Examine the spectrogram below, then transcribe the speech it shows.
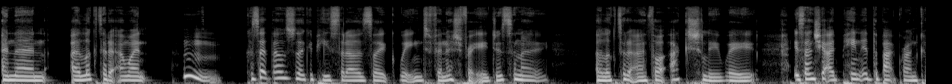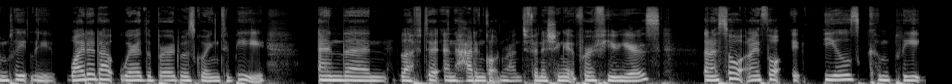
And then I looked at it and went, hmm, because that, that was like a piece that I was like waiting to finish for ages. And I I looked at it and I thought, actually, wait. Essentially, I'd painted the background completely, whited out where the bird was going to be, and then left it and hadn't gotten around to finishing it for a few years. Then I saw it and I thought it feels complete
